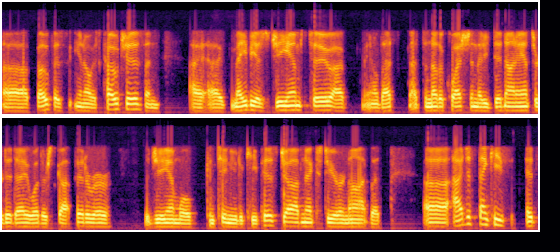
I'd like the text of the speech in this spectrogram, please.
uh, both as you know as coaches and I, I, maybe as GMs too. I you know that's that's another question that he did not answer today. Whether Scott Fitterer, the GM, will continue to keep his job next year or not, but uh, I just think he's it's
